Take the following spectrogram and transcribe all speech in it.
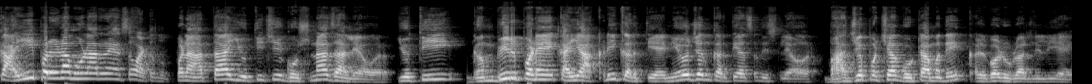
काही परिणाम होणार नाही असं वाटत होतं. पण आता युतीची घोषणा झाल्यावर युती गंभीरपणे काही आखणी करते नियोजन करते असं दिसल्यावर भाजपच्या गोटामध्ये खळबळ उडालेली आहे.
